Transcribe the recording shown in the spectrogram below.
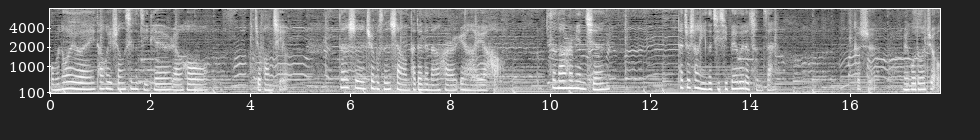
我们都以为他会伤心个几天，然后就放弃了，但是却不曾想，他对那男孩越来越好，在男孩面前，他就像一个极其卑微的存在。可是没过多久。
